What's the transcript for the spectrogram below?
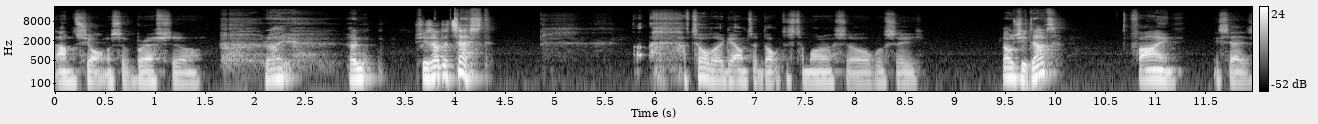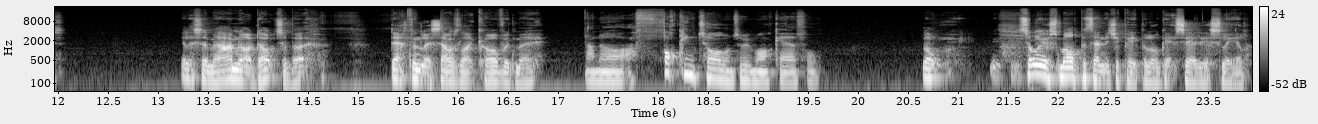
and shortness of breath. So Right. And she's had a test? I've told her to get on to doctors tomorrow. So we'll see. How's your dad? Fine, he says. Yeah, listen, mate, I'm not a doctor, but definitely sounds like COVID, mate. I know. I fucking told him to be more careful. Look, it's only a small percentage of people who get seriously ill.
